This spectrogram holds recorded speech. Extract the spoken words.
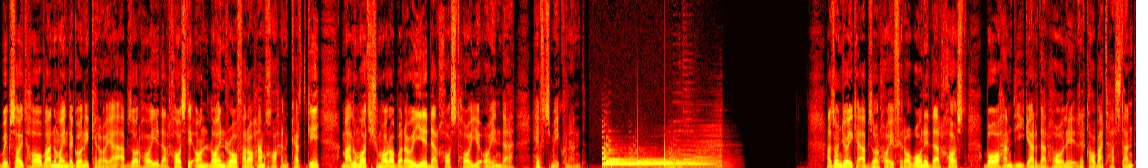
وبسایت ها و نمایندگان کرایه ابزارهای درخواست آنلاین را فراهم خواهند کرد که معلومات شما را برای درخواست های آینده حفظ می کنند. از آنجایی که ابزارهای فراوان درخواست با هم دیگر در حال رقابت هستند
